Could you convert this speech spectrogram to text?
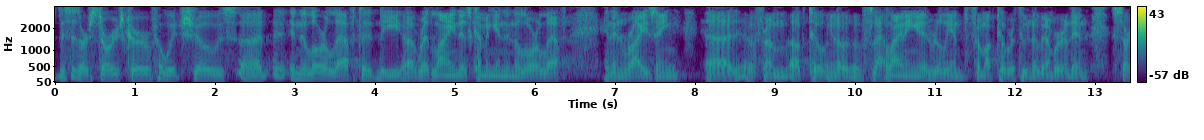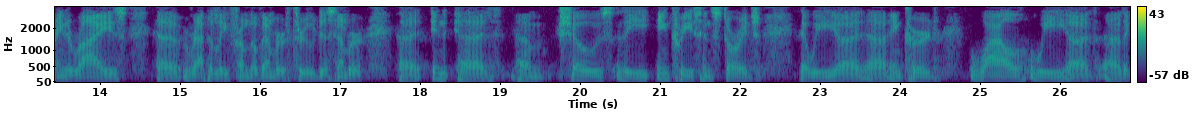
This is our storage curve, which shows uh, in the lower left, uh, the uh, red line is coming in in the lower left and then rising uh, from October, you know, flatlining it really in, from October through November and then starting to rise uh, rapidly from November through December. Uh, in, um, shows the increase in storage that we incurred while we, the,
